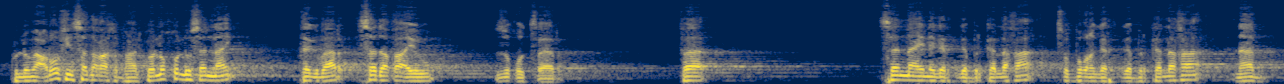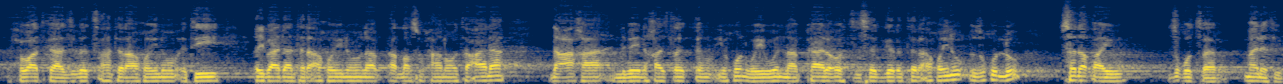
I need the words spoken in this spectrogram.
ኩሉ ማዕሩፊን ሰደቃ ክበሃል ከሎ ኩሉ ሰናይ ተግባር ሰደቃ እዩ ዝቁፀር ሰናይ ነገር ክትገብር ከለኻ ፅቡቕ ነገር ክትገብር ከለኻ ናብ ኣሕዋትካ ዝበፅሕ እተ ኮይኑ እቲ ዒባዳ እተ ኮይኑ ናብ ኣላ ስብሓን ወተላ ንዓኻ ንበይንኻ ዝጠቅም ይኹን ወይ እውን ናብ ካልኦት ዝሰግር እተ ኮይኑ እዚ ኩሉ ሰደቃ እዩ ዝቁፀር ማለት እዩ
